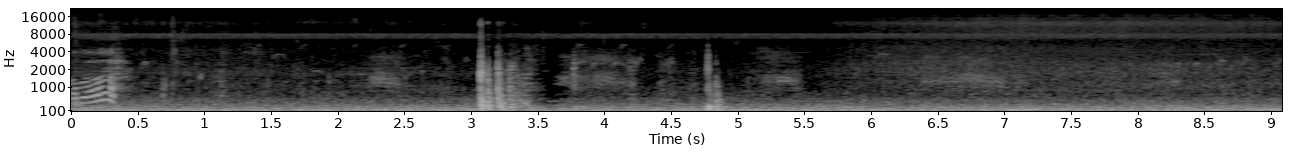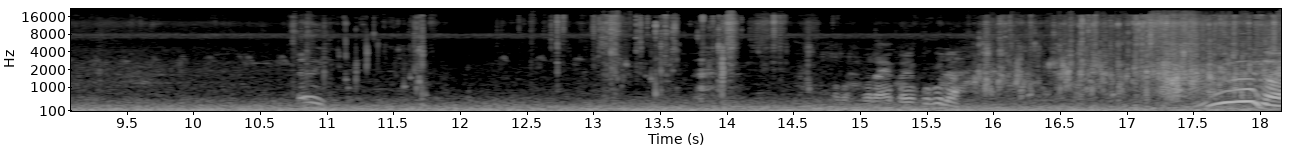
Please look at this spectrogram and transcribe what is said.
Ka ba? Ay. Tapos marami pa yung pukula. Yun o.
